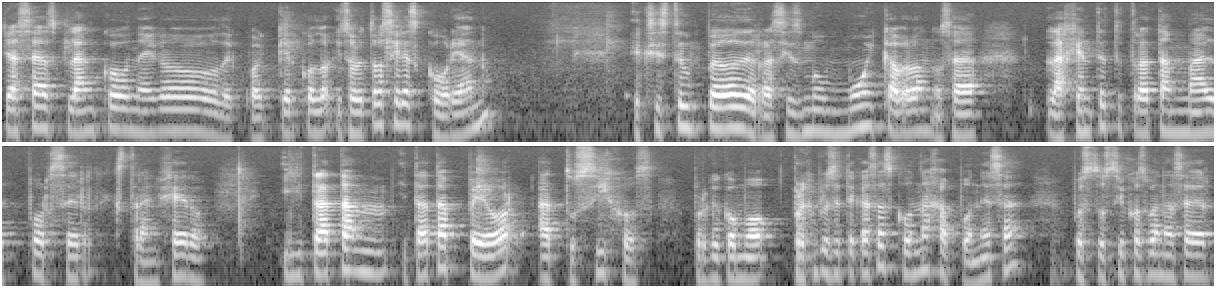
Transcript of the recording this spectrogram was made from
ya seas blanco, negro, de cualquier color, y sobre todo si eres coreano, existe un pedo de racismo muy cabrón, o sea, la gente te trata mal por ser extranjero y trata, y trata peor a tus hijos, porque como, por ejemplo, si te casas con una japonesa, pues tus hijos van a ser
